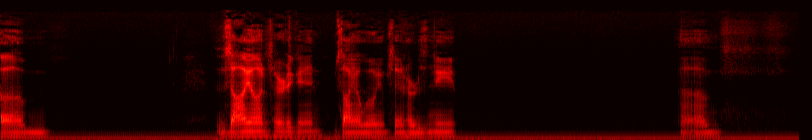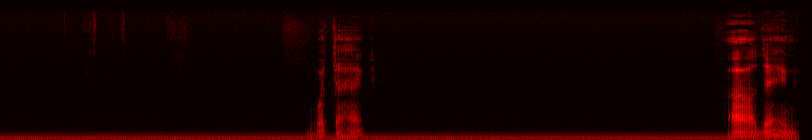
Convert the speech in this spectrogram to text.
Um, Zion's hurt again. Zion Williamson hurt his knee. Um, what the heck? Oh, dang.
